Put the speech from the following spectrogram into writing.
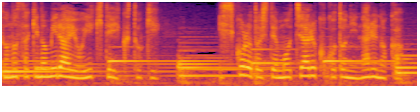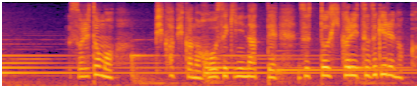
その先の未来を生きていく時、石ころとして持ち歩くことになるのか、それともピカピカの宝石になってずっと光り続けるのか。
